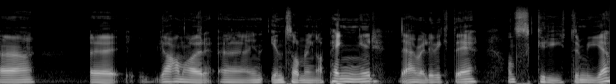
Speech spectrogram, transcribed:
Eh, ja, han har en innsamling av penger, det er veldig viktig. Han skryter mye.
